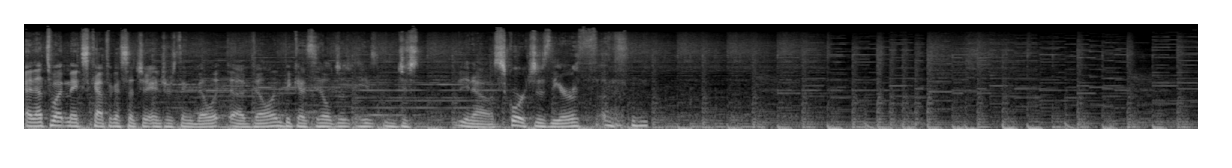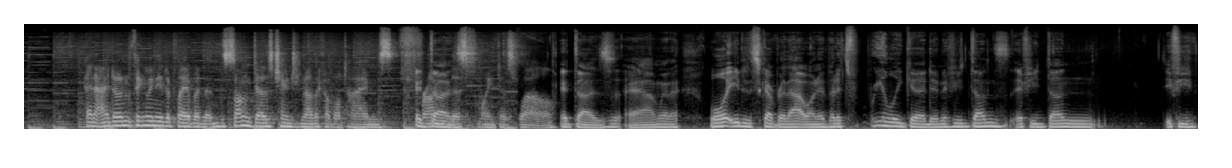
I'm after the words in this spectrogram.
and that's what makes Kefka such an interesting villain, uh, villain because he'll just he's just you know scorches the earth. And I don't think we need to play it, but the song does change another couple times It from does. this point as well. it does. Yeah, I'm gonna. We'll let you discover that one, but it's really good. And if you've done, if you've done, if you've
